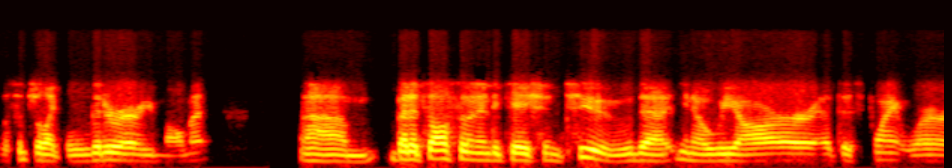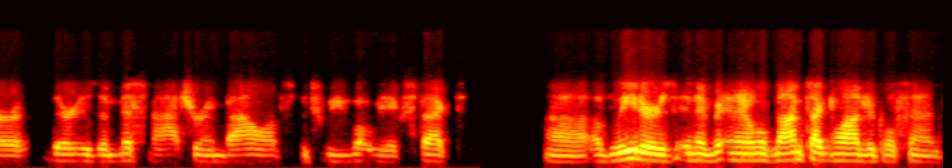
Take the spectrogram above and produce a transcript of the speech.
was such a like literary moment. Um, but it's also an indication too that you know we are at this point where there is a mismatch or imbalance between what we expect uh, of leaders in, a, in almost non-technological sense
